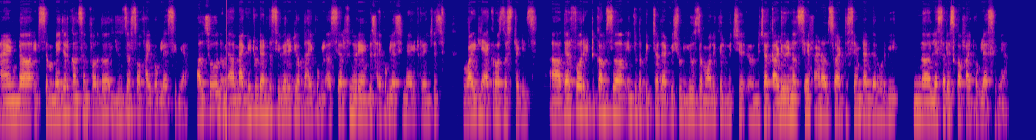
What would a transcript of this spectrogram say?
And uh, it's a major concern for the users of hypoglycemia. Also the uh, magnitude and the severity of the hypoglycemia sulfonylurea induced hypoglycemia it ranges widely across the studies uh, therefore, it comes uh, into the picture that we should use the molecule which uh, which are cardiorenal safe, and also at the same time there would be uh, lesser risk of hypoglycemia.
